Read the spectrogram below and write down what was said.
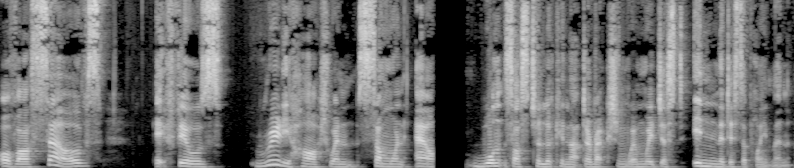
of ourselves. It feels really harsh when someone else wants us to look in that direction when we're just in the disappointment.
